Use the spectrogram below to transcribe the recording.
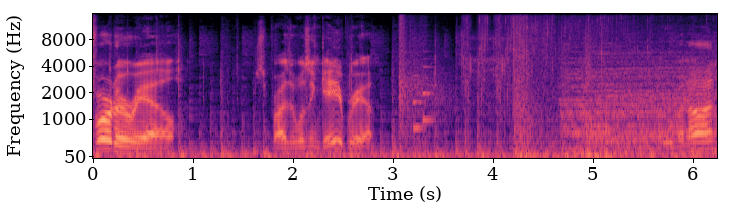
Fordoriel. Surprised it wasn't Gabriel. Moving on.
